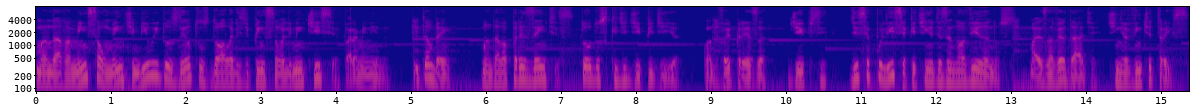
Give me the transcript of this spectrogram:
mandava mensalmente 1.200 dólares de pensão alimentícia para a menina. E também mandava presentes, todos que Didi pedia. Quando foi presa, Gypsy disse à polícia que tinha 19 anos, mas na verdade tinha 23.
